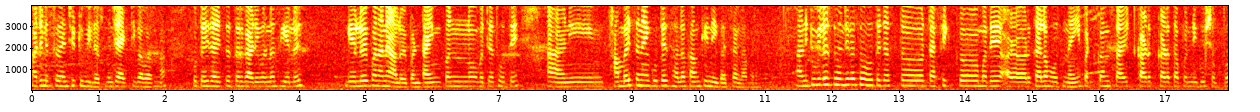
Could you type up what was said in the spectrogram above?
माझ्या मिस्टरांची टू व्हीलर म्हणजे ॲक्टिवावरनं कुठेही जायचं तर गाडीवरनंच गेलो आहे गेलो आहे पण आणि आलो आहे पण. टाईम पण बचत होते. आणि थांबायचं नाही कुठे झालं काम की निघत चला बरं. आणि टू व्हीलरचं म्हणजे कसं होतं जास्त ट्रॅफिकमध्ये अडकायला होत नाही. पटकन साईड काढत काढत आपण निघू शकतो.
